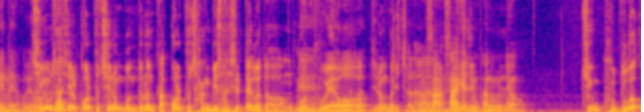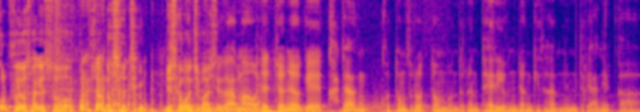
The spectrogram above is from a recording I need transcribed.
그렇겠네요. 되고요. 지금 사실 골프 치는 분들은 딱 골프 장비 사실 때거든. 골프 네, 웨어 그렇죠. 이런 거 있잖아. 아, 싸, 싸게 지금 파는군요. 지금 그 누가 골프웨어 사겠어? 골프장 가서 지금 미세먼지 마시는. 그리고 아마 어제 저녁에 가장 고통스러웠던 분들은 대리운전 기사님들이 아닐까.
